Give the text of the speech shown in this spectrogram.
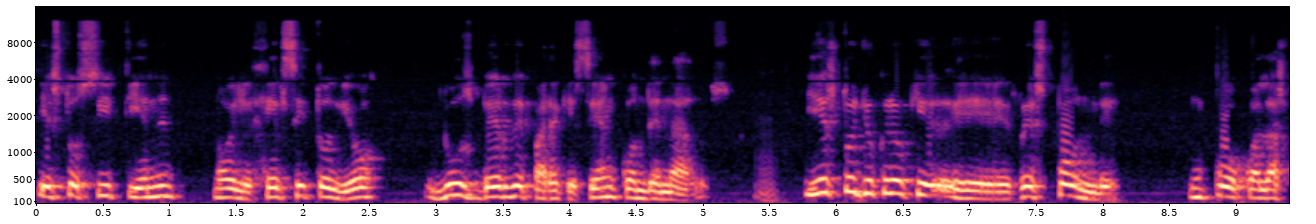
estos sí tienen, no, el ejército dio luz verde para que sean condenados. Y esto yo creo que eh, responde un poco a las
